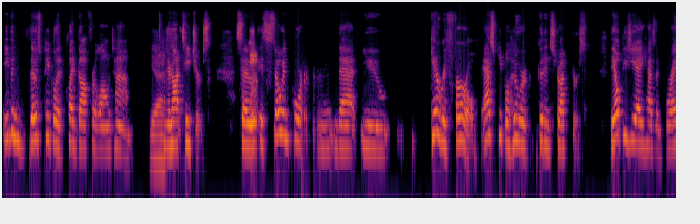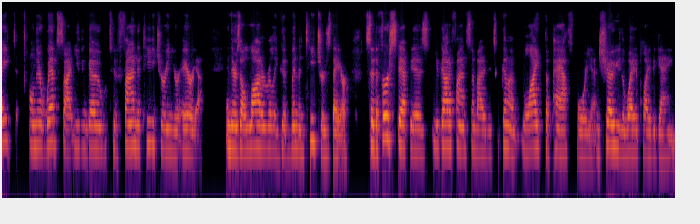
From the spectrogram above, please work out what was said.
even those people that have played golf for a long time. Yeah. They're not teachers. So it's so important that you get a referral. Ask people who are good instructors. The LPGA has a great on their website, you can go to find a teacher in your area. And there's a lot of really good women teachers there. So the first step is you got to find somebody that's going to light the path for you and show you the way to play the game.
